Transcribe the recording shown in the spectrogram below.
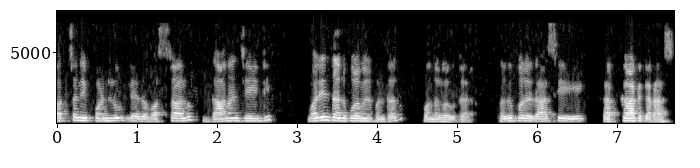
పచ్చని పండ్లు లేదా వస్త్రాలు దానం చేయండి. మరింత అనుకూలమైన ఫలితాలు పొందగలుగుతారు. తదుపరి రాశి కర్కాటక రాశి.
